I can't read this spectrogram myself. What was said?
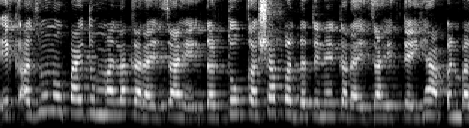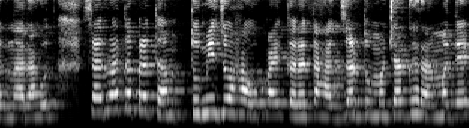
एक अजून उपाय तुम्हाला करायचा आहे तर तो कशा पद्धतीने करायचा आहे तेही आपण बघणार आहोत. सर्वात प्रथम तुम्ही जो हा उपाय करत आहात जर तुमच्या घरामध्ये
